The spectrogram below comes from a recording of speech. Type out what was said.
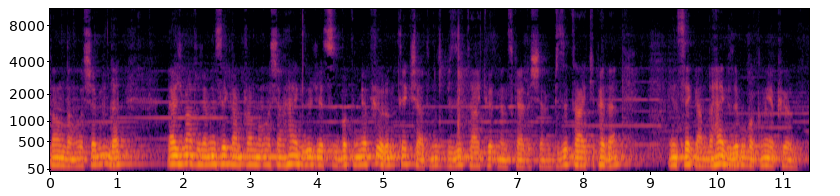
kanalından ulaşabilirler. Ercüment Hocam Instagram kanalına ulaşan herkese ücretsiz bakım yapıyorum. Tek şartımız bizi takip etmeniz kardeşlerim. Bizi takip eden Instagram'da herkese bu bakımı yapıyorum.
